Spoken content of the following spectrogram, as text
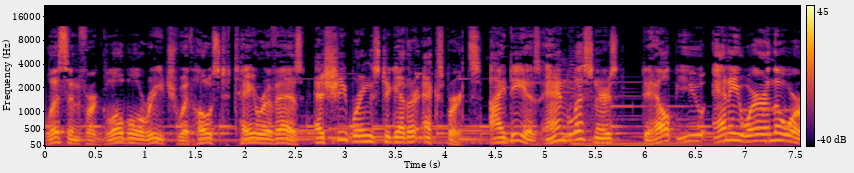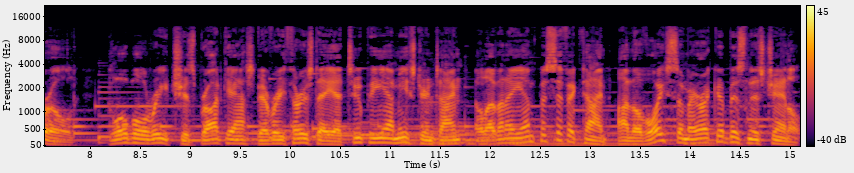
Listen for Global Reach with host Tay Revez as she brings together experts, ideas, and listeners to help you anywhere in the world. Global Reach is broadcast every Thursday at 2 p.m. Eastern Time, 11 a.m. Pacific Time on the Voice America Business Channel.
